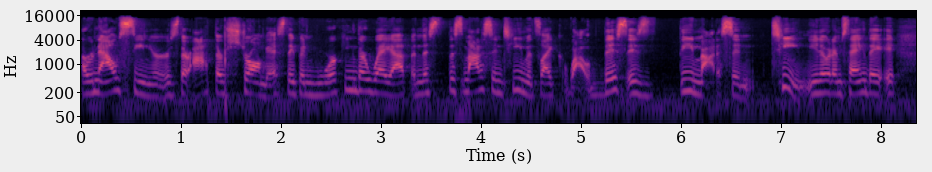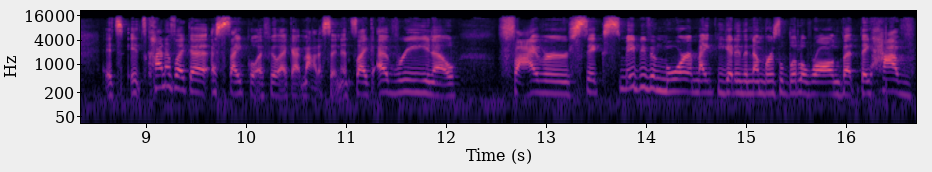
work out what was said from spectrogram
are now seniors. They're at their strongest. They've been working their way up, and this this Madison team, it's like, wow, this is the Madison team. You know what I'm saying? They, it, it's it's kind of like a, a cycle. I feel like at Madison, it's like every you know five or six, maybe even more. It might be getting the numbers a little wrong, but they have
